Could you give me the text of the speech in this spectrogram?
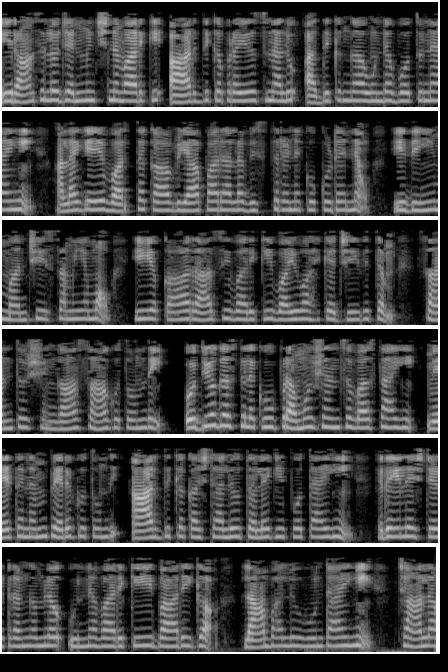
ఈ రాశిలో జన్మించిన వారికి ఆర్థిక ప్రయోజనాలు అధికంగా ఉండబోతున్నాయి. అలాగే వర్తక వ్యాపారాల విస్తరణకు కూడాను ఇది మంచి సమయము. ఈ యొక్క రాశి వారికి వైవాహిక జీవితం సంతోషంగా సాగుతుంది. ఉద్యోగస్తులకు ప్రమోషన్స్ వస్తాయి వేతనం పెరుగుతుంది ఆర్థిక కష్టాలు తొలగిపోతాయి. రియల్ ఎస్టేట్ రంగంలో ఉన్నవారికి భారీగా లాభాలు ఉంటాయి. చాలా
